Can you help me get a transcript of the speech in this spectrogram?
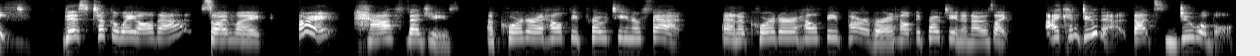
eat. This took away all that. So I'm like, all right, half veggies, a quarter a healthy protein or fat, and a quarter healthy carb or a healthy protein. And I was like, I can do that. That's doable.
